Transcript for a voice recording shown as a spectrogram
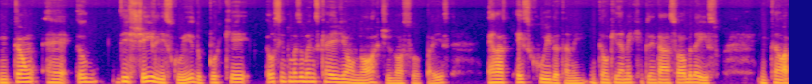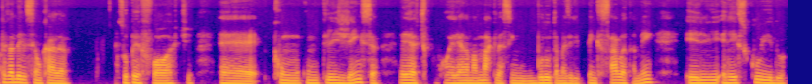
Então, eh, eu deixei ele excluído, porque eu sinto mais ou menos que a região norte do nosso país, ela é excluída também. Então eu queria meio que representar na sua obra isso. Então, apesar dele ser um cara super forte, eh, com com inteligência, eh, tipo, ele era uma máquina, assim, bruta, mas ele pensava também, ele ele é excluído.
